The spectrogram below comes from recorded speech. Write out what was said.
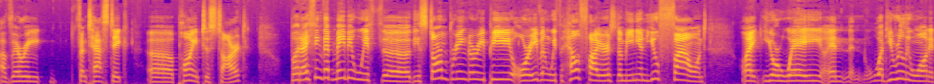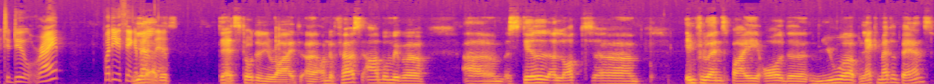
a very fantastic uh, point to start. But I think that maybe with uh, the Stormbringer EP or even with Hellfire's Dominion, you found like your way and, and what you really wanted to do, right? What do you think about that? that's that's totally right. Uh, on the first album, we were um, still a lot um, influenced by all the newer black metal bands.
